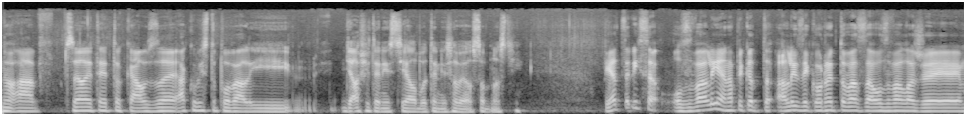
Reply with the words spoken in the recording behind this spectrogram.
No a v celej tejto kauze, ako vystupovali ďalší tenisti alebo tenisové osobnosti? Viacerí sa ozvali a napríklad Alize Kornetová sa ozvala, že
